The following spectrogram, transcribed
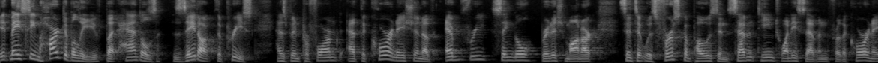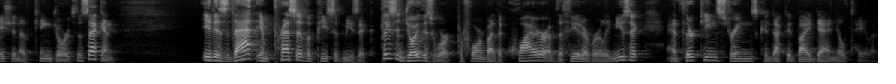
It may seem hard to believe, but Handel's Zadok the Priest has been performed at the coronation of every single British monarch since it was first composed in 1727 for the coronation of King George II. It is that impressive a piece of music. Please enjoy this work performed by the choir of the Theatre of Early Music and 13 strings conducted by Daniel Taylor.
